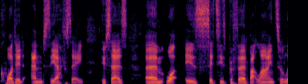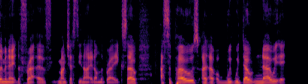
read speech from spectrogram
Quadded MCFC, who says um, what is City's preferred back line to eliminate the threat of Manchester United on the break? So I suppose I, I, we, we don't know. It,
